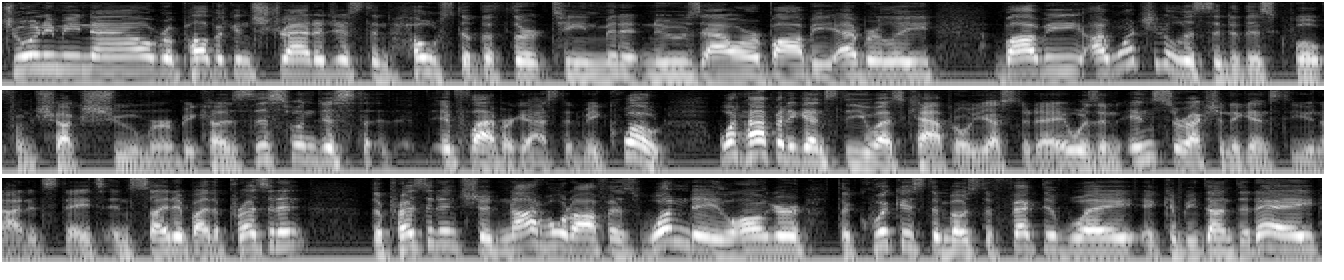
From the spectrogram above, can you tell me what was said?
Joining me now, Republican strategist and host of the 13 Minute News Hour, Bobby Eberle. Bobby, I want you to listen to this quote from Chuck Schumer because this one just it flabbergasted me. Quote, what happened against the US Capitol yesterday was an insurrection against the United States incited by the president the president should not hold office one day longer. The quickest and most effective way it can be done today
